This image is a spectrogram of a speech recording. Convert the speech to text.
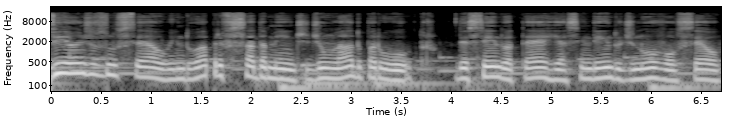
Vi anjos no céu indo apressadamente de um lado para o outro, descendo à terra e ascendendo de novo ao céu,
